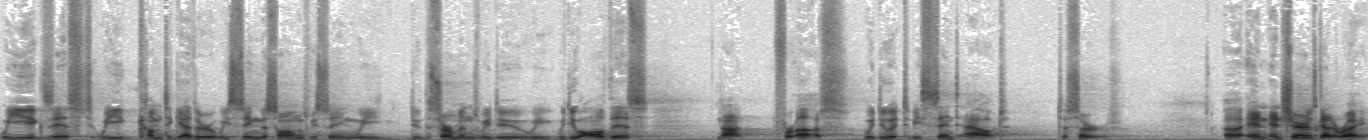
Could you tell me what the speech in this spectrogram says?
We exist, we come together, we sing the songs we sing, we do the sermons we do, we, we do all of this not for us, we do it to be sent out to serve. Uh, and, and Sharon's got it right.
